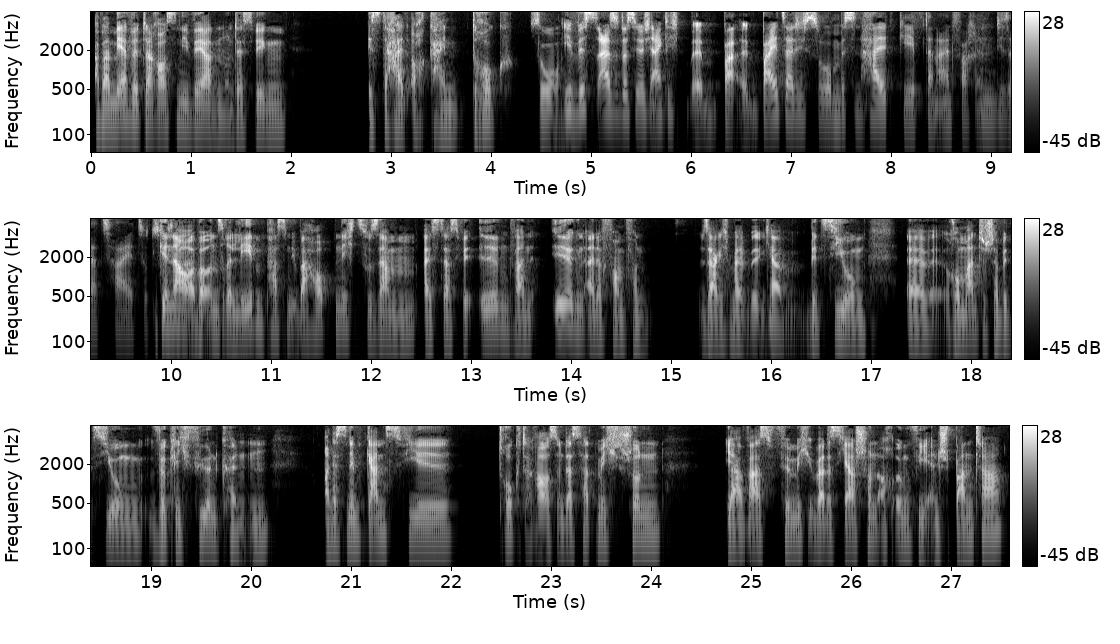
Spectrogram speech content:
Aber mehr wird daraus nie werden. Und deswegen ist da halt auch kein Druck. So. Ihr wisst also, dass ihr euch eigentlich äh, beidseitig so ein bisschen Halt gebt, dann einfach in dieser Zeit sozusagen. Genau, aber unsere Leben passen überhaupt nicht zusammen, als dass wir irgendwann irgendeine Form von, sage ich mal, ja, Beziehung, äh, romantischer Beziehung wirklich führen könnten. Und es nimmt ganz viel Druck daraus. Und das hat mich schon, ja, war es für mich über das Jahr schon auch irgendwie entspannter.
